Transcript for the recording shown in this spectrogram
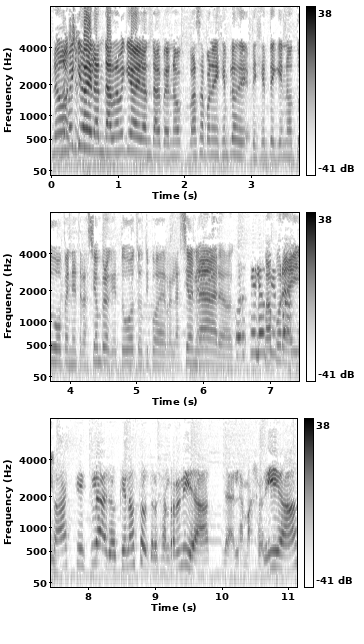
No, No, me yo- quiero adelantar, no me quiero adelantar, pero no, vas a poner ejemplos de, de gente que no tuvo penetración, pero que tuvo otro tipo de relaciones. Claro. Porque lo Va que por pasa ahí. es que, claro, que nosotros en realidad, la, la mayoría,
